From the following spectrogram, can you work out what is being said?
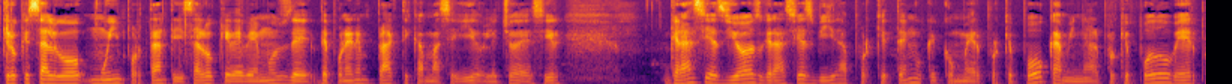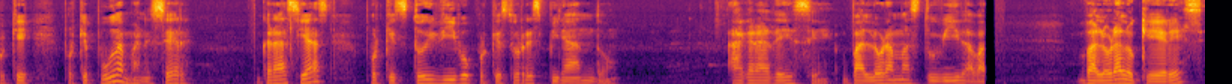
creo que es algo muy importante y es algo que debemos de, de poner en práctica más seguido. El hecho de decir, Gracias Dios, gracias vida, porque tengo que comer, porque puedo caminar, porque puedo ver, porque, porque pude amanecer. Gracias porque estoy vivo, porque estoy respirando. Agradece, valora más tu vida, valora lo que eres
